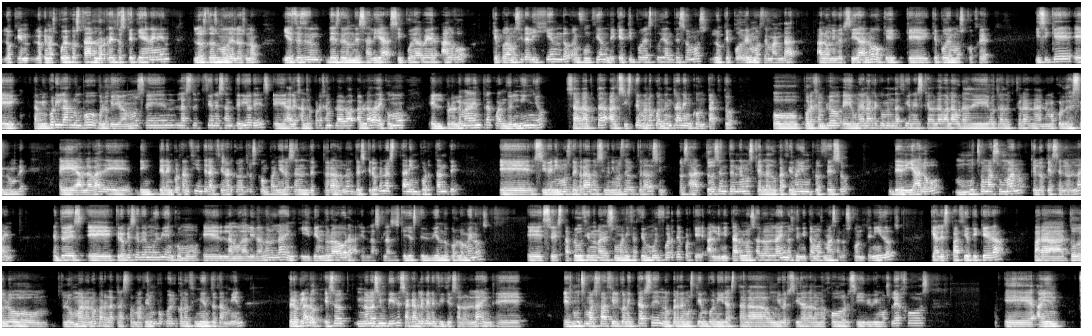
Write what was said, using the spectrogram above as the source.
lo, que, lo que nos puede costar, los retos que tienen los dos modelos, ¿no? Y es desde, desde donde salía si puede haber algo que podamos ir eligiendo en función de qué tipo de estudiantes somos, lo que podemos demandar a la universidad, ¿no? O qué, qué, qué podemos coger. Y sí que también por hilarlo un poco con lo que llevamos en las secciones anteriores, eh, Alejandro, por ejemplo, hablaba de cómo el problema entra cuando el niño se adapta al sistema, ¿no? Cuando entran en contacto. O, por ejemplo, eh, una de las recomendaciones que hablaba Laura de otra doctoranda, no me acuerdo de su nombre, eh, hablaba de, la importancia de interaccionar con otros compañeros en el doctorado, ¿no? Entonces, creo que no es tan importante si venimos de grado, si venimos de doctorado, o sea, todos entendemos que en la educación hay un proceso de diálogo mucho más humano que lo que es el online. Entonces, eh, creo que se ve muy bien como eh, la modalidad online y viéndolo ahora en las clases que yo estoy viviendo por lo menos, eh, se está produciendo una deshumanización muy fuerte porque al limitarnos al online nos limitamos más a los contenidos que al espacio que queda para todo lo, lo humano, ¿no? Para la transformación un poco del conocimiento también. Pero claro, eso no nos impide sacarle beneficios al online es mucho más fácil conectarse, no perdemos tiempo en ir hasta la universidad a lo mejor si vivimos lejos. Eh,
